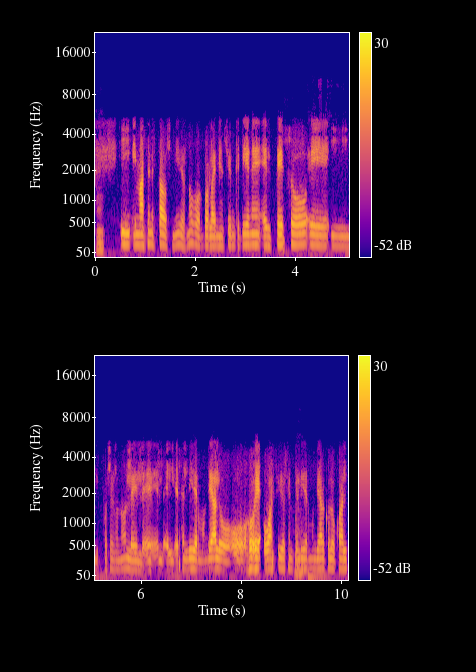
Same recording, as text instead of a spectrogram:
mm. y, más en Estados Unidos, ¿no? Por, la dimensión que tiene, el peso eh, y, pues eso, ¿no? es el líder mundial o, o, ha sido siempre el líder mundial, con lo cual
